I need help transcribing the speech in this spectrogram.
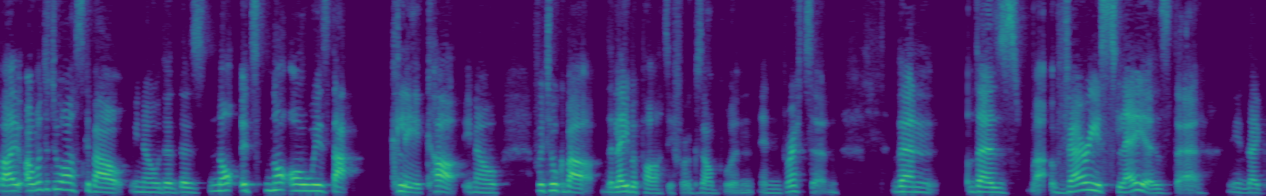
But I, I wanted to ask about you know that there's not it's not always that clear cut. You know, if we talk about the Labour Party, for example, in in Britain, then there's various layers there. Like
